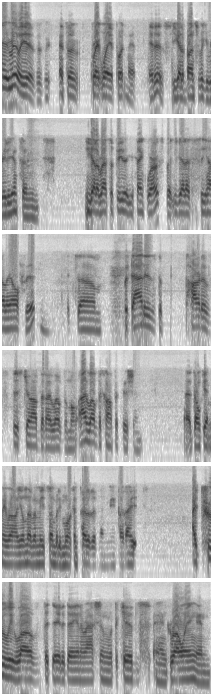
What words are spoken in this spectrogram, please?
It really is. It's a great way of putting it. It is. You got a bunch of ingredients, and you got a recipe that you think works, but you got to see how they all fit. It's um, but that is the part of this job that I love the most. I love the competition. Uh, don't get me wrong; you'll never meet somebody more competitive than me. But I, I truly love the day-to-day interaction with the kids and growing. And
